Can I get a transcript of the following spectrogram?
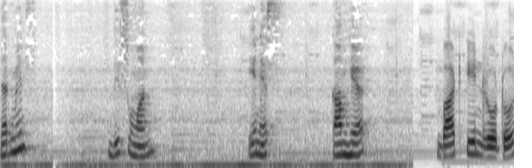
that means this one ns come here. But in rotor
